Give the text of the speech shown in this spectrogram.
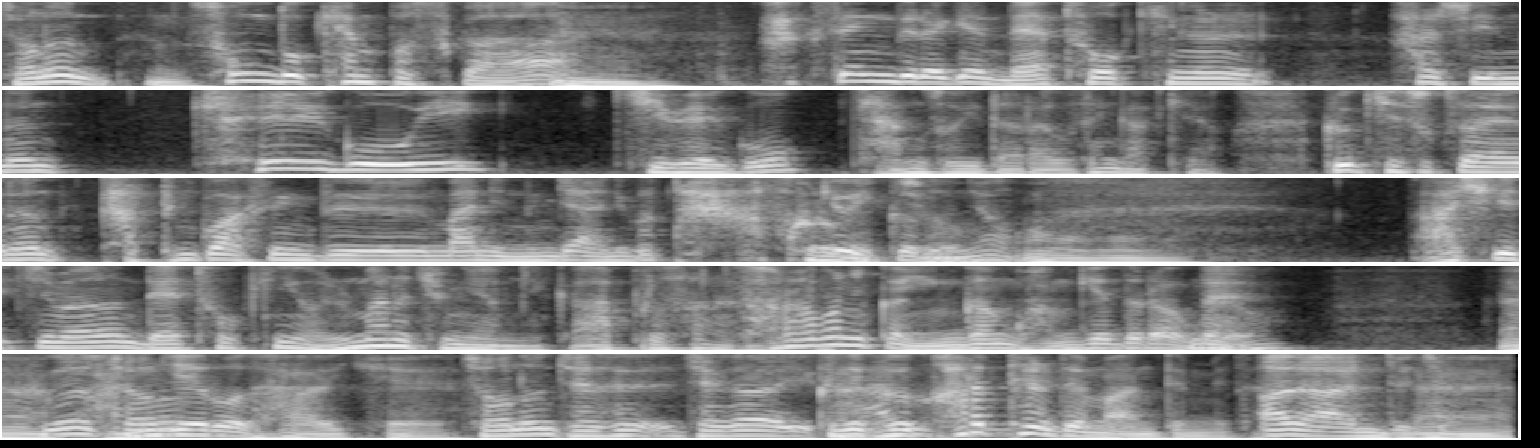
저는 음. 송도 캠퍼스가 네. 학생들에게 네트워킹을 할 수 있는 최고의 기회고 장소이다라고 생각해요. 그 기숙사에는 같은 과 학생들만 있는 게 아니고 다 섞여 그렇죠. 있거든요. 어, 어. 아시겠지만 네트워킹이 얼마나 중요합니까? 앞으로 살아 살아보니까 인간 관계더라고요. 네. 예, 그걸 관계로 저는, 다 이렇게. 저는 제, 제가. 근데 감, 그 카르텔 되면 안 됩니다. 아니, 안 되죠. 네.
